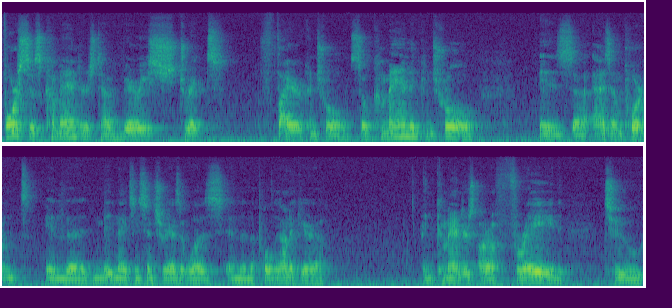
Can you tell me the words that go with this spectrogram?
forces commanders to have very strict fire control. So command and control is uh, as important in the mid 19th century as it was in the Napoleonic era. And commanders are afraid to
